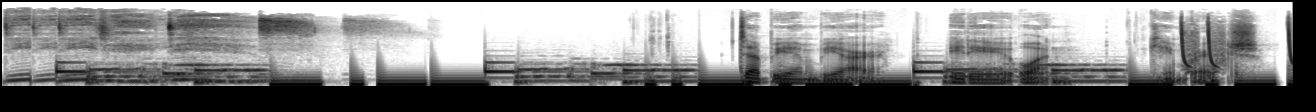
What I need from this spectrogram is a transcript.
DJ Dibs. WMBR 881 Cambridge.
